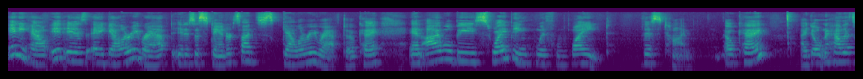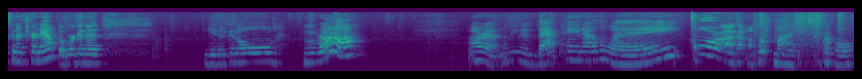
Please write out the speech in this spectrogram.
Anyhow, it is a gallery wrapped. It is a standard size gallery wrapped, okay? And I will be swiping with white this time, okay? I don't know how that's going to turn out, but we're going to give it a good old hoorah. All right, let me move that paint out of the way. Or oh, I got my, my purple.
